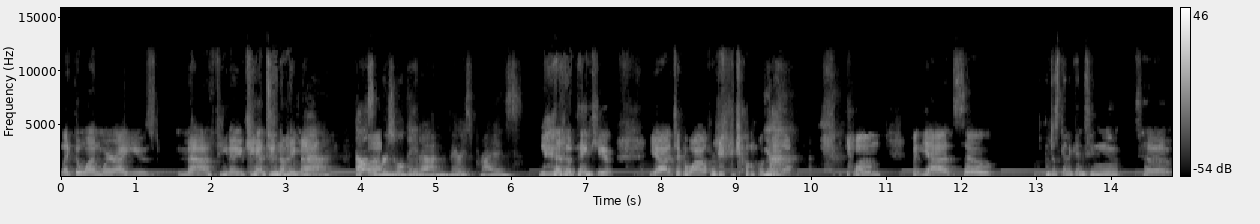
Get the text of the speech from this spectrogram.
like the one where I used math. You know, you can't deny math. Yeah, that was uh, original data. I'm very surprised. Yeah, thank you. Yeah, it took a while for me to come up yeah. with that. Um, but yeah, so I'm just gonna continue to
